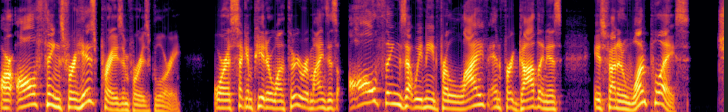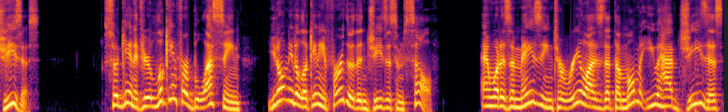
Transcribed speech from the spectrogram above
are all things for his praise and for his glory. Or as 2 Peter 1 3 reminds us, all things that we need for life and for godliness is found in one place Jesus. So again, if you're looking for blessing, you don't need to look any further than Jesus himself. And what is amazing to realize is that the moment you have Jesus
